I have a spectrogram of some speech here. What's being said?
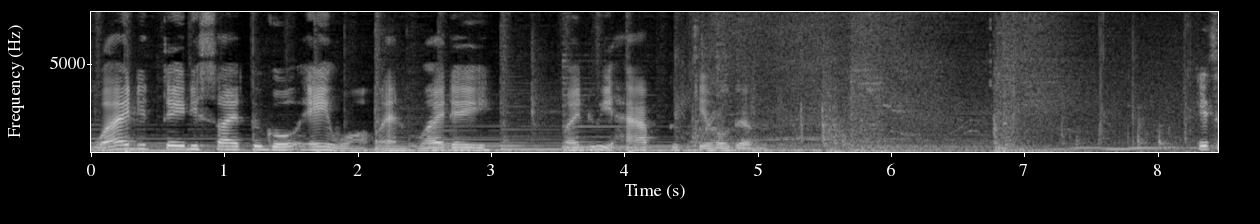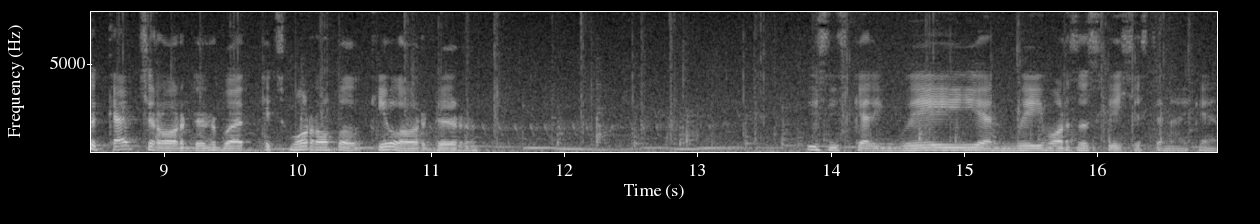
Why did they decide to go AWOL and why they why do we have to kill them? It's a capture order, but it's more of a kill order. This is getting way and way more suspicious than I can.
